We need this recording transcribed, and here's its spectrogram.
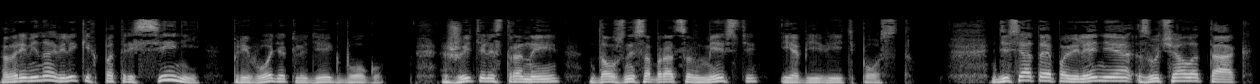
времена великих потрясений приводят людей к Богу. Жители страны должны собраться вместе и объявить пост. Десятое повеление звучало так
